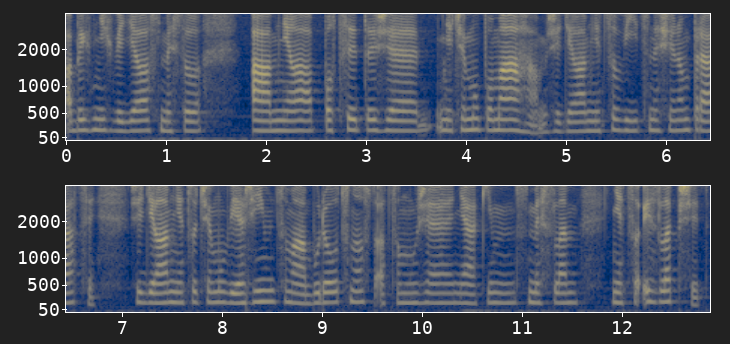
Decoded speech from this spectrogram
abych v nich viděla smysl a měla pocit, že něčemu pomáhám, že dělám něco víc než jenom práci, že dělám něco, čemu věřím, co má budoucnost a co může nějakým smyslem něco i zlepšit.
